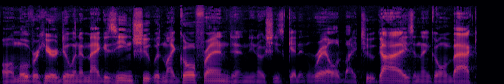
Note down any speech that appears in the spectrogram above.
oh, I'm over here doing a magazine shoot with my girlfriend and, you know, she's getting railed by two guys and then going back.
